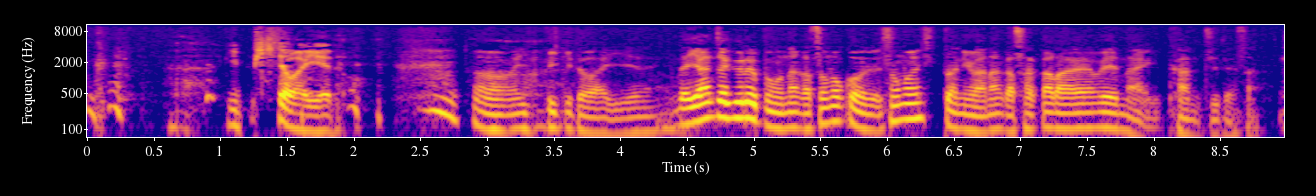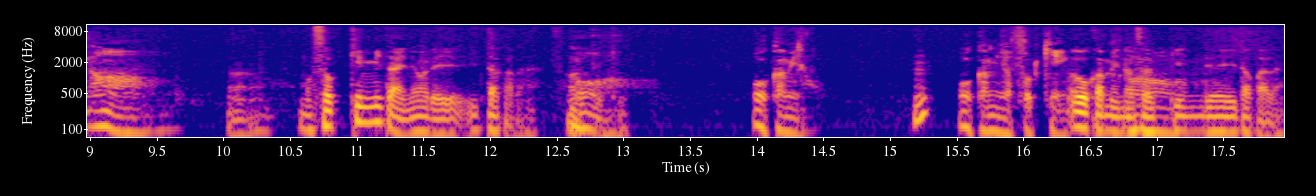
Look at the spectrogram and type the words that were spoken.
一匹とはいえど。うん、一匹とはいえね。で、やんちゃグループもなんかその子、その人にはなんか逆らえない感じでさ、あうん、もう側近みたいに俺いたから、あ。そのもう、狼の。ん？狼の側近。時。狼の側近でいたからさ。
